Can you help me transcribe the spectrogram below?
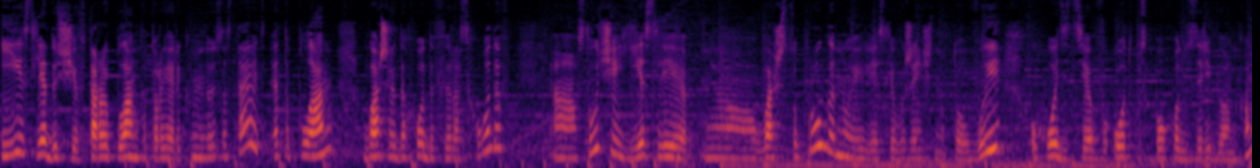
И следующий, второй план, который я рекомендую составить, это план ваших доходов и расходов а, в случае, если а, ваша супруга, ну или если вы женщина, то вы уходите в отпуск по уходу за ребенком,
